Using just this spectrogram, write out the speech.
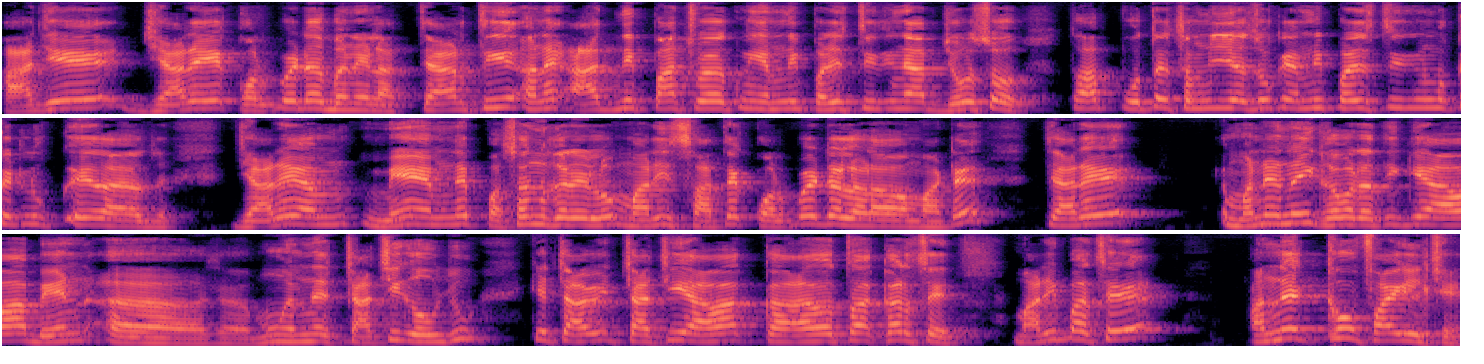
આજે જ્યારે એ કોર્પોરેટર બનેલા, ત્યારથી અને આજની પાંચ વર્ષની એમની પરિસ્થિતિને આપ જોશો, તો આપ પોતે સમજી જશો કે એમની પરિસ્થિતિનું કેટલું એ આવ્યો છે. જ્યારે મેં એમને પસંદ કરેલો, મારી સાથે કોર્પોરેટર લડાવવા માટે, ત્યારે મને નહીં ખબર હતી કે આવા બેન હું એમને ચાચી કહું છું કે ચાવી, ચાચી આવા કાવતા કરશે. મારી પાસે અનેકો ફાઇલ છે.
